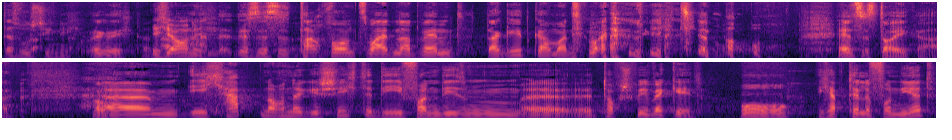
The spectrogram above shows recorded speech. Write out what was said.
Das wusste ich nicht. Wirklich. Ich auch nicht. Das ist der Tag vor dem zweiten Advent. Da geht gar manchmal ein Lichtchen auf. Es ist doch egal. Ähm, ich habe noch eine Geschichte, die von diesem äh, Topspiel weggeht. Ich habe telefoniert,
